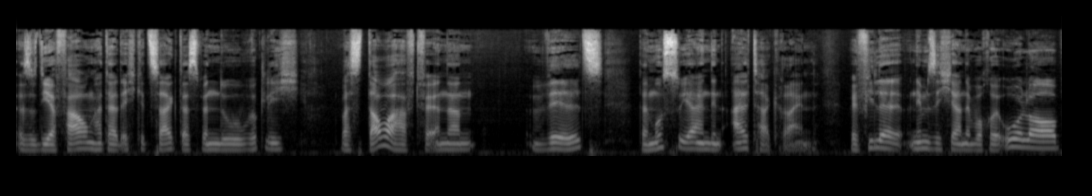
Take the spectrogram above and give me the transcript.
also die Erfahrung hat halt echt gezeigt, dass wenn du wirklich was dauerhaft verändern willst, dann musst du ja in den Alltag rein. Weil viele nehmen sich ja eine Woche Urlaub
